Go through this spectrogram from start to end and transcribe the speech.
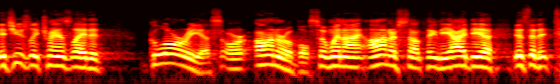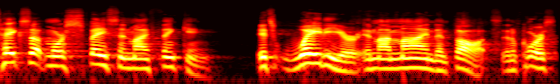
it's usually translated glorious or honorable. So when I honor something, the idea is that it takes up more space in my thinking. It's weightier in my mind and thoughts. And of course,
